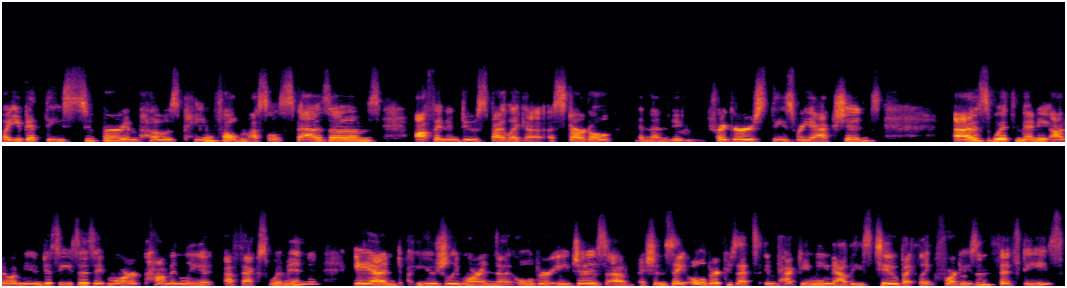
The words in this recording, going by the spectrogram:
But you get these superimposed painful muscle spasms, often induced by like a, a startle and then it triggers these reactions. As with many autoimmune diseases, it more commonly affects women and usually more in the older ages. Um, I shouldn't say older because that's impacting me now, these two, but like 40s and 50s.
